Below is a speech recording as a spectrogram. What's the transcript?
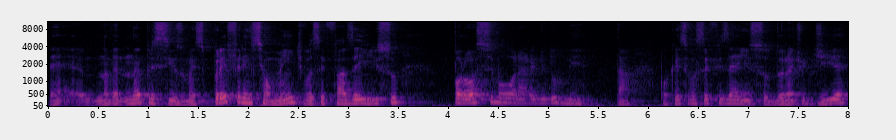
é, não é preciso, mas preferencialmente você fazer isso próximo ao horário de dormir, tá? Porque se você fizer isso durante o dia,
